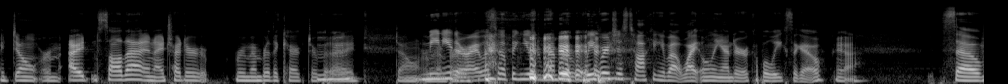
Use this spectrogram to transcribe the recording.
I don't. Rem- I saw that and I tried to remember the character, but Mhm. I don't. Me remember. neither. I was hoping you would remember. we were just talking about White Oleander a couple weeks ago. yeah. So,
